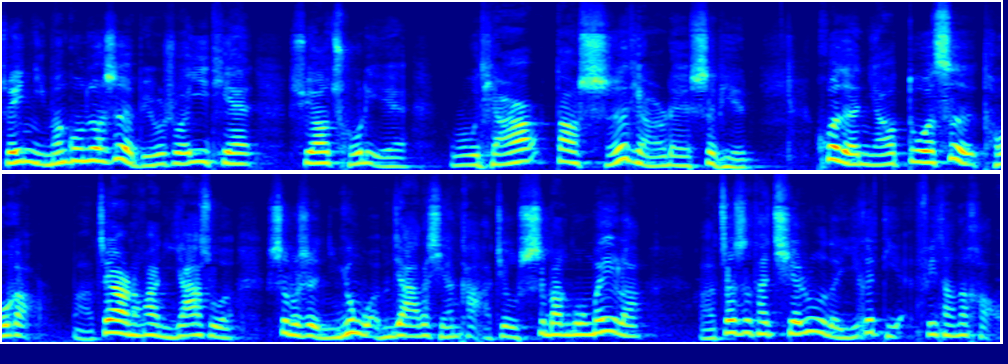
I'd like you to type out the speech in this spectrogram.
所以你们工作室比如说一天需要处理五条到十条的视频，或者你要多次投稿。啊，这样的话，你压缩是不是你用我们家的显卡就事半功倍了？啊，这是它切入的一个点，非常的好。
